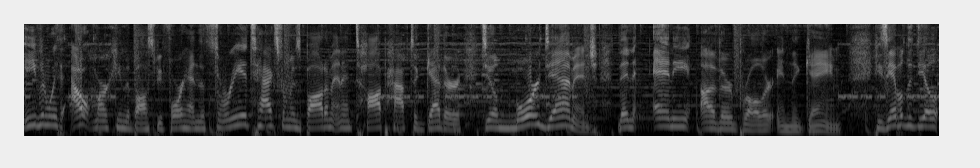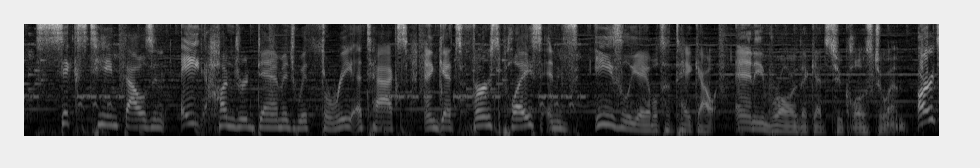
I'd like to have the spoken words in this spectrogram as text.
even without marking the boss beforehand, the three attacks from his bottom and top half together deal more damage than any other brawler in the game. He's able to deal 16,800 damage with three attacks and gets first place and is easily able to take out any brawler that gets too close to him. RT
